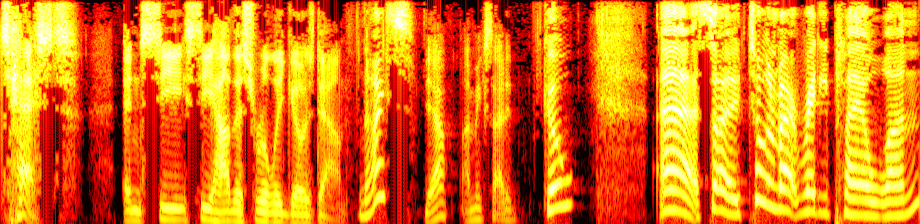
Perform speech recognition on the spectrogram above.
test and see see how this really goes down. Nice. Yeah, I'm excited. Cool. Uh, so, talking about Ready Player One,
